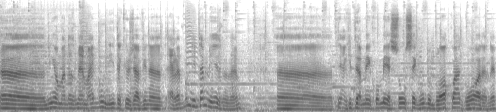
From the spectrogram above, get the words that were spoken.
Ah, uma das mulheres mais bonitas que eu já vi na. Ela é bonita mesmo, né? Ah, tem aqui também começou o segundo bloco agora, né?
